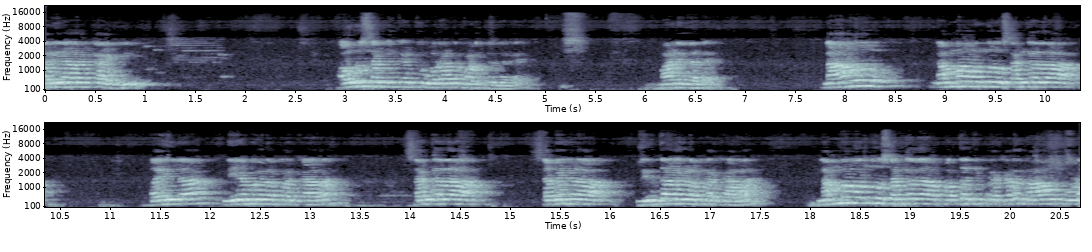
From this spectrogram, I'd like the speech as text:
ಪರಿಹಾರಕ್ಕಾಗಿ ಅವರು ಸಂಘಕ್ಕೆ ಹೋರಾಟ ಮಾಡ್ತಿದ್ದಾರೆ, ಮಾಡಿದ್ದಾರೆ. ನಾವು ನಮ್ಮ ಒಂದು ಸಂಘದ ಬೈಲ ನಿಯಮಗಳ ಪ್ರಕಾರ, ಸಂಘದ ಸಭೆಗಳ ನಿರ್ಧಾರಗಳ ಪ್ರಕಾರ, ನಮ್ಮ ಒಂದು ಸಂಘದ ಪದ್ಧತಿ ಪ್ರಕಾರ ನಾವು ಕೂಡ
